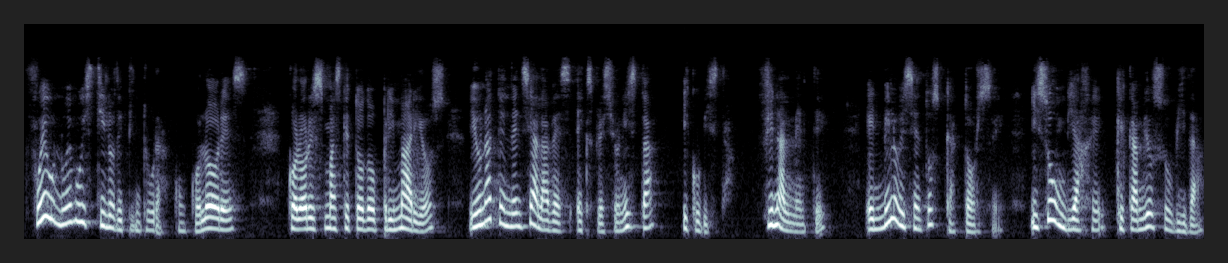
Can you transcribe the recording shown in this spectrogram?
Fue un nuevo estilo de pintura, con colores, colores más que todo primarios y una tendencia a la vez expresionista y cubista. Finalmente, en 1914 hizo un viaje que cambió su vida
